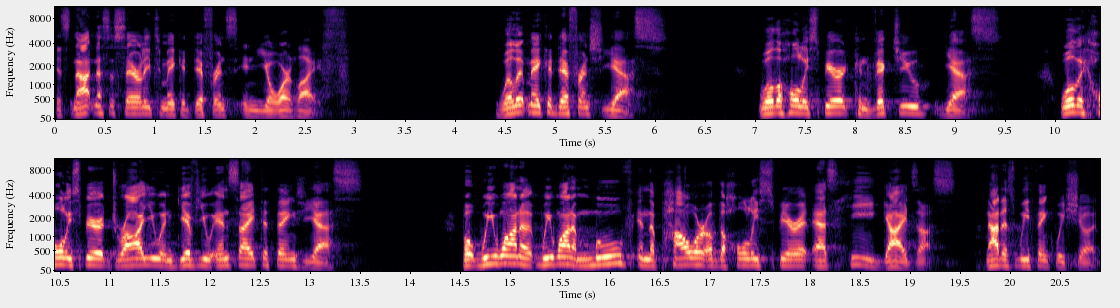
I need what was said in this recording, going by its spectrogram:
It's not necessarily to make a difference in your life. Will it make a difference? Yes. Will the Holy Spirit convict you? Yes. Will the Holy Spirit draw you and give you insight to things? Yes. But we want to we want to move in the power of the Holy Spirit as he guides us, not as we think we should.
